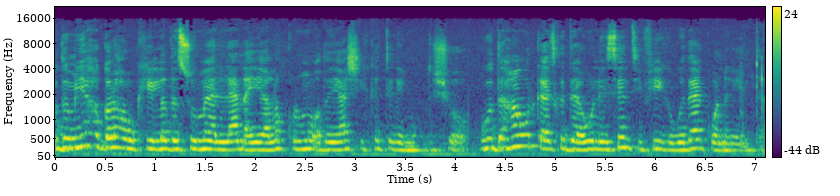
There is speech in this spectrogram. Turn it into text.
gudoomiyaha golaha wakiilada somalilan ayaa la kulma odayaashii ka tegay muqdisho. Guud ahaan warka aad ka daawanayseen t v-ga wadaag waa nageynta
